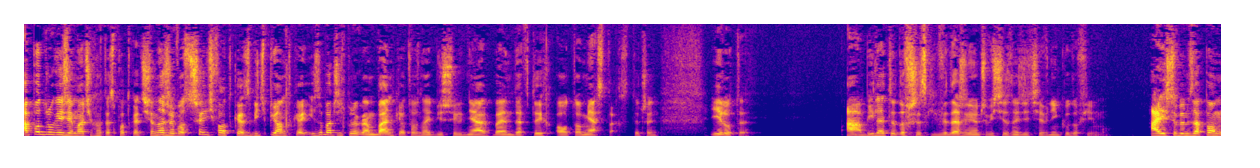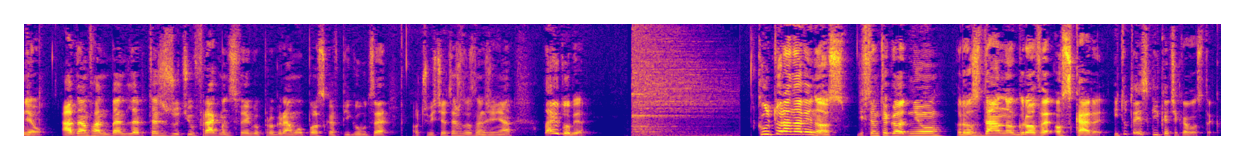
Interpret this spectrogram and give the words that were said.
A po drugie, jeśli macie ochotę spotkać się na żywo, strzelić fotkę, zbić piątkę i zobaczyć program Bańki, to w najbliższych dniach będę w tych oto miastach, styczeń i luty. A, bilety do wszystkich wydarzeń oczywiście znajdziecie w linku do filmu. A jeszcze bym zapomniał, Adam Van Bendler też rzucił fragment swojego programu Polska w pigułce, oczywiście też do znalezienia, na YouTubie. Kultura na wynos. I w tym tygodniu rozdano growe Oscary. I tutaj jest kilka ciekawostek.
